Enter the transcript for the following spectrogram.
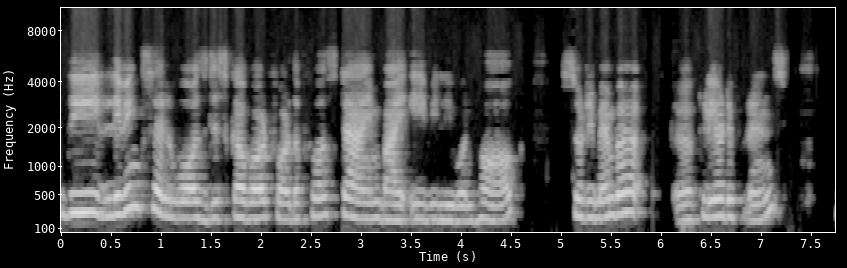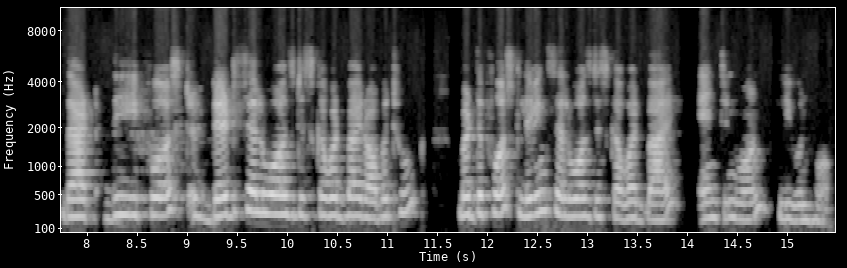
the living cell was discovered for the first time by A.V. Leeuwenhoek. So remember a clear difference that the first dead cell was discovered by Robert Hooke, but the first living cell was discovered by Anton von Leeuwenhoek.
